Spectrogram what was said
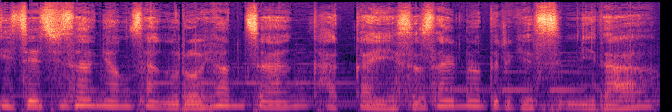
이제 지상 영상으로 현장 가까이에서 설명드리겠습니다.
